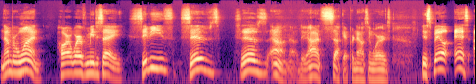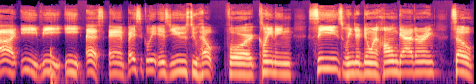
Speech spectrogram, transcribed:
Number one, hard word for me to say civvies, sieves, sieves. I don't know, dude. I suck at pronouncing words. It's spelled S I E V E S and basically is used to help for cleaning seeds when you're doing home gathering. So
